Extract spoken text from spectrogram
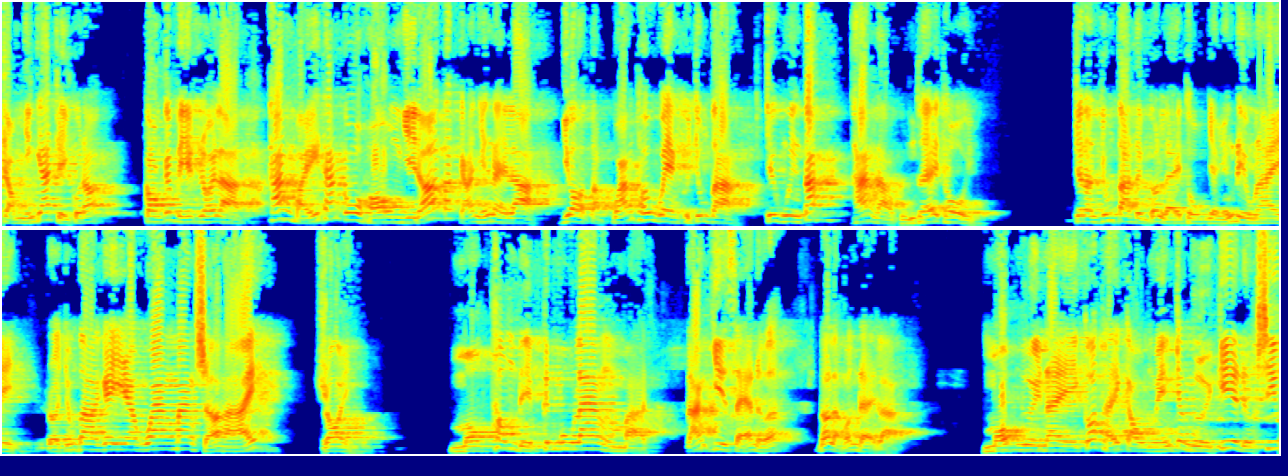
trọng những giá trị của đó còn cái việc rồi là tháng 7 tháng cô hồn gì đó, tất cả những này là do tập quán thói quen của chúng ta. Chứ nguyên tắc tháng nào cũng thế thôi. Cho nên chúng ta đừng có lệ thuộc vào những điều này. Rồi chúng ta gây ra quan mang, sợ hãi. Rồi, một thông điệp kinh vu lan mà đáng chia sẻ nữa, đó là vấn đề là một người này có thể cầu nguyện cho người kia được siêu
